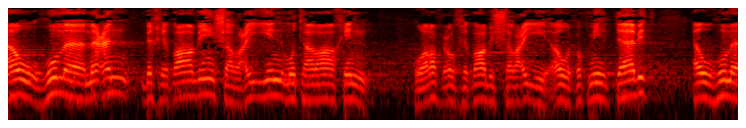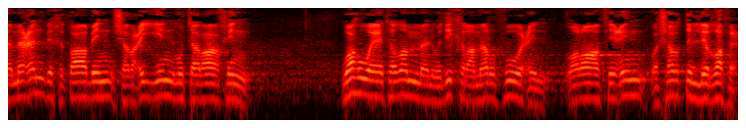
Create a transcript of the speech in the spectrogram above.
أو هما معا بخطاب شرعي متراخ ورفع الخطاب الشرعي أو حكمه الثابت أو هما معا بخطاب شرعي متراخ. وهو يتضمن ذكر مرفوع ورافع وشرط للرفع.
